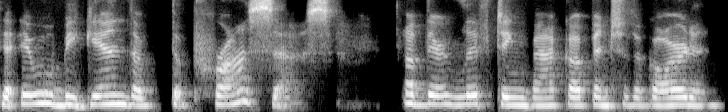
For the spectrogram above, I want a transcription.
that it will begin the, the process of their lifting back up into the garden.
